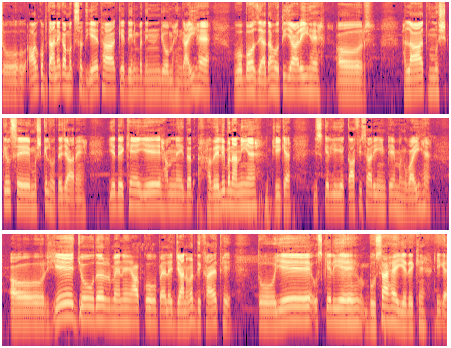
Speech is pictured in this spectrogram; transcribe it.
तो आपको बताने का मकसद ये था कि दिन ब दिन जो महँगाई है, वो बहुत ज़्यादा होती जा रही है और हालात मुश्किल से मुश्किल होते जा रहे हैं। ये देखें, ये हमने इधर हवेली बनानी है, ठीक है, जिसके लिए ये काफ़ी सारी ईंटें मंगवाई हैं। और ये जो उधर मैंने आपको पहले जानवर दिखाए थे तो ये उसके लिए भूसा है, ये देखें, ठीक है।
